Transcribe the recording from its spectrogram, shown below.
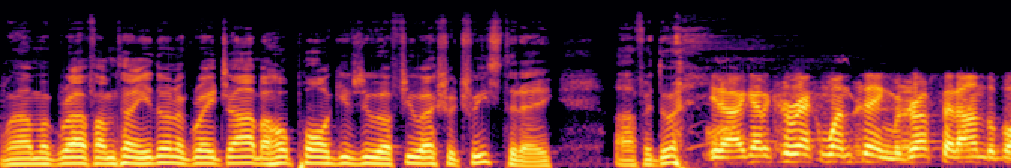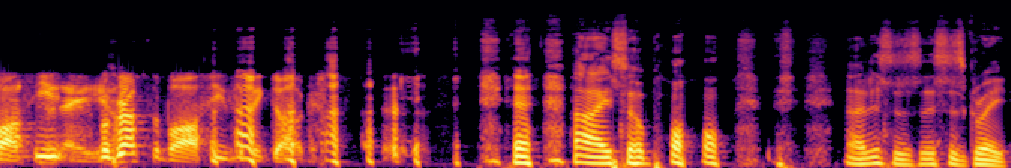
Well, McGruff, I'm telling you, you're doing a great job. I hope Paul gives you a few extra treats today. Uh, for doing. You know, I got to correct one thing. McGruff said I'm the boss. He, McGruff's the boss. He's the big dog. All right, so Paul, uh, this is this is great.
